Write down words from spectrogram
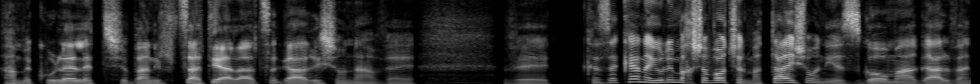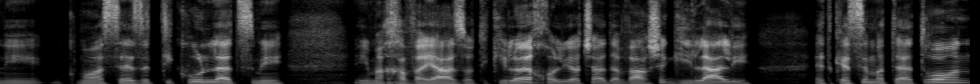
המקוללת שבה נפצעתי על ההצגה הראשונה. ו, וכזה, כן, היו לי מחשבות של מתישהו אני אסגור מעגל ואני כמו אעשה איזה תיקון לעצמי עם החוויה הזאת, כי לא יכול להיות שהדבר שגילה לי את קסם התיאטרון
